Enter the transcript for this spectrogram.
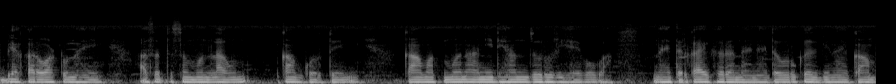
बेकार वाटू नये. असं तसं मन लावून काम करतो आहे मी. कामात मन आणि ध्यान जरुरी आहे बाबा. नाहीतर काय खरं नाही नाही तर उरकत बी नाही काम.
